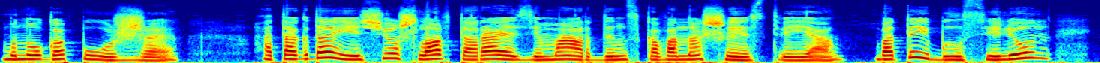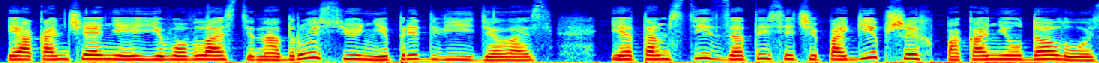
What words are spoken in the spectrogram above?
много позже. А тогда еще шла вторая зима ордынского нашествия. Батый был силен, и окончание его власти над Русью не предвиделось, и отомстить за тысячи погибших пока не удалось.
